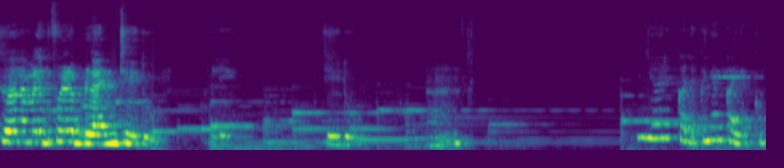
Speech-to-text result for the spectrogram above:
സോ നമ്മളിത് ഫുൾ ബ്ലെൻഡ് ചെയ്തു. അല്ലേ? ചെയ്തു. ഞാൻ കലക്കും ഞാൻ കലക്കും.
